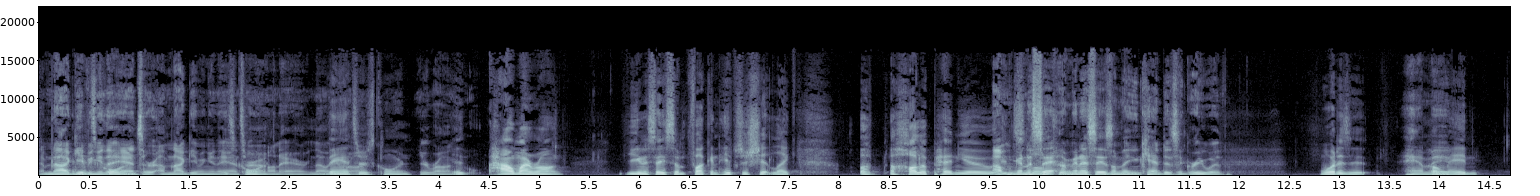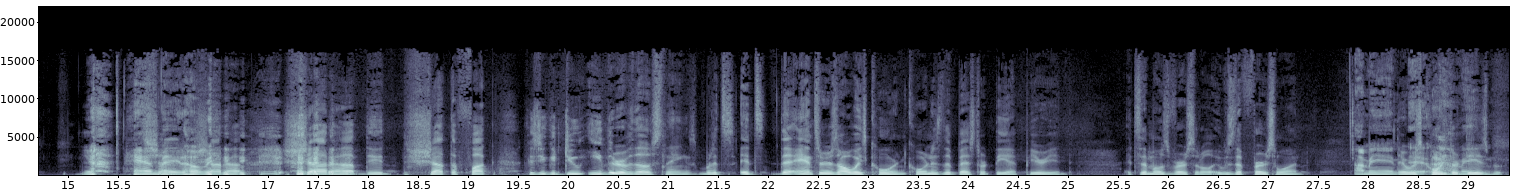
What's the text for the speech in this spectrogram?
I'm not giving you the corn. answer. I'm not giving you the It's answer corn. on air. No, the answer wrong. is corn. you're wrong. It- how am I wrong? You're gonna say some fucking hipster shit like a, a jalapeno. I'm gonna say. I'm gonna say something you can't disagree with. What is it? Handmade. Homemade. Yeah, handmade. Shut, homie. shut up. shut up, dude. Shut the fuck. Because you could do either of those things, but it's it's the answer is always corn. Corn is the best tortilla. Period. It's the most versatile. It was the first one. I mean, There was corn I tortillas. mean,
